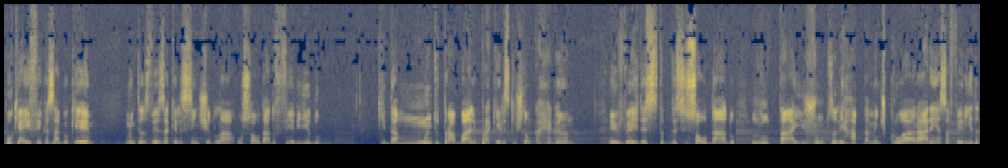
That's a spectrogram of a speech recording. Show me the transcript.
Porque aí fica, sabe o quê? Muitas vezes aquele sentido lá, o soldado ferido, que dá muito trabalho para aqueles que estão carregando em vez desse, desse soldado lutar e juntos ali rapidamente curarem essa ferida,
